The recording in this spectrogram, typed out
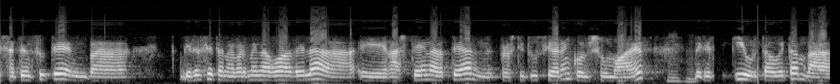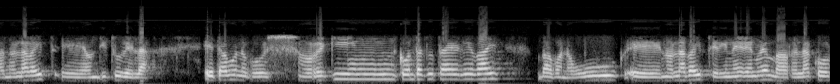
esaten zuten, ba, geroz eta nabarmenagoa dela e, gazteen artean prostituzioaren konsumoa, ez? Mm Bereziki urta hauetan, ba, nolabait, e, onditu dela. Eta, bueno, pues, horrekin kontatuta ere bai, ba, bueno, guk e, nolabait, egin genuen, ba, horrelako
